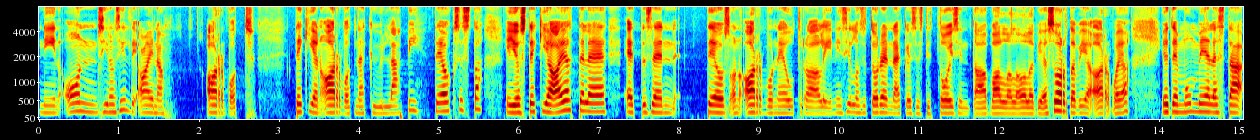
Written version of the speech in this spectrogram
niin on, siinä on silti aina arvot, tekijän arvot näkyy läpi teoksesta. Ja jos tekijä ajattelee, että sen teos on arvoneutraali, niin silloin se todennäköisesti toisintaa vallalla olevia sortavia arvoja. Joten mun mielestä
